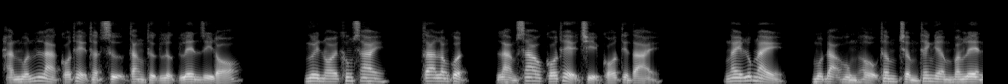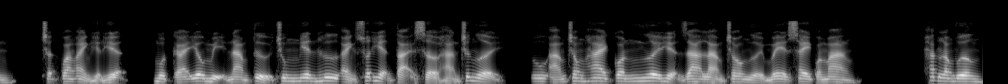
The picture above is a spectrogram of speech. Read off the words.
hắn muốn là có thể thật sự tăng thực lực lên gì đó. Ngươi nói không sai, ta long quật, làm sao có thể chỉ có tiền tài. Ngay lúc này, một đạo hùng hậu thâm trầm thanh âm vang lên, trận quang ảnh hiện hiện, một cái yêu mị nam tử trung niên hư ảnh xuất hiện tại sở hàn trước người, u ám trong hai con ngươi hiện ra làm cho người mê say quan mang. Hắc Long Vương.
